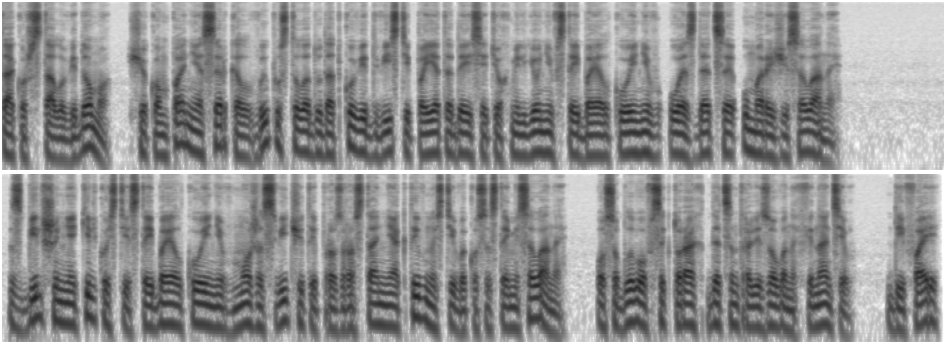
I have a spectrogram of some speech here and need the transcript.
Також стало відомо, що компанія Circle випустила додаткові 250 мільйонів стейблкоїнів USDC у мережі Solana. Збільшення кількості стейблкоїнів може свідчити про зростання активності в екосистемі Solana, особливо в секторах децентралізованих фінансів, DeFi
